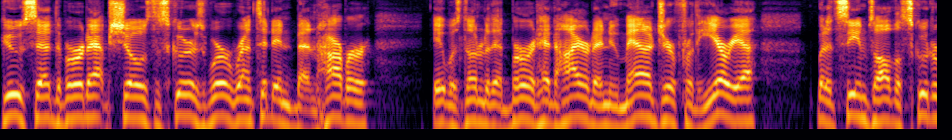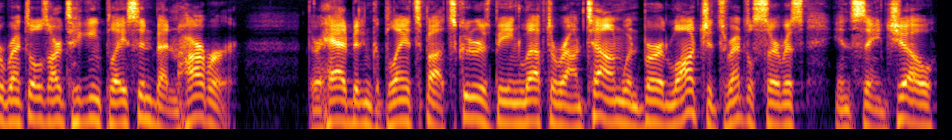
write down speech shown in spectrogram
Goose said the Bird app shows the scooters were rented in Benton Harbor. It was noted that Bird had hired a new manager for the area, but it seems all the scooter rentals are taking place in Benton Harbor. There had been complaints about scooters being left around town when Bird launched its rental service in St. Joe.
